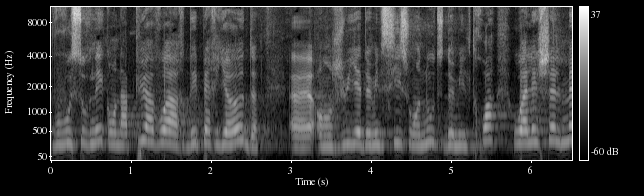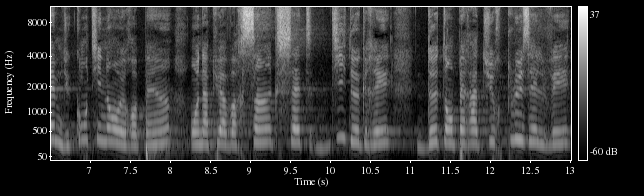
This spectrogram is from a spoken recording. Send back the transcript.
vous vous souvenez qu'on a pu avoir des périodes euh, en juillet 2006 ou en août 2003, où à l'échelle même du continent européen, on a pu avoir 5, 7, 10 degrés de température plus élevée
